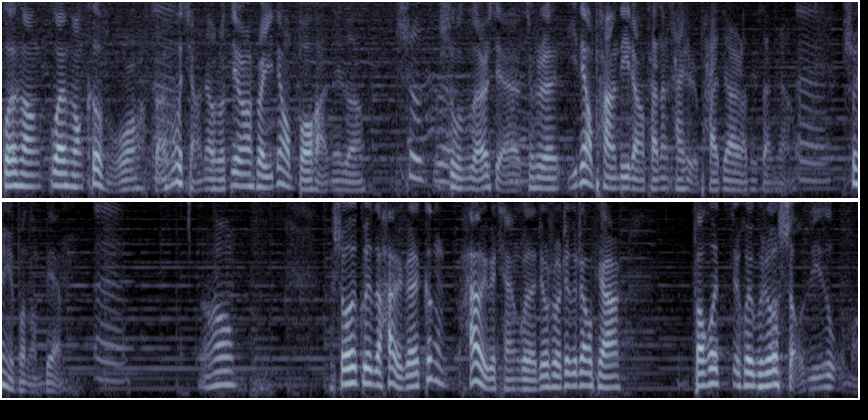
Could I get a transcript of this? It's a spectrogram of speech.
官方官方客服反复强调说，第一张照片一定要包含那个数字数字，而且就是一定要拍完第一张才能开始拍第二张、第三张，嗯。顺序不能变。嗯。然后说回规则，还有一个更还有一个潜规则，就是说这个照片，包括这回不是有手机组吗？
